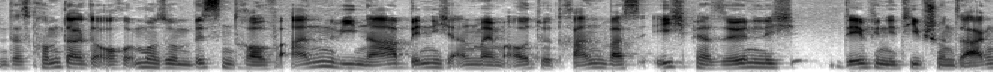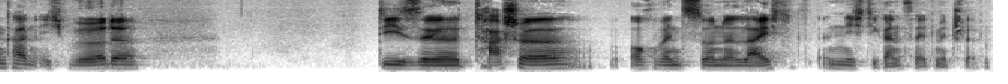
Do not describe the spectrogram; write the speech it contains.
das kommt halt auch immer so ein bisschen drauf an, wie nah bin ich an meinem Auto dran. Was ich persönlich definitiv schon sagen kann, ich würde diese Tasche, auch wenn es so eine leicht, nicht die ganze Zeit mitschleppen.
